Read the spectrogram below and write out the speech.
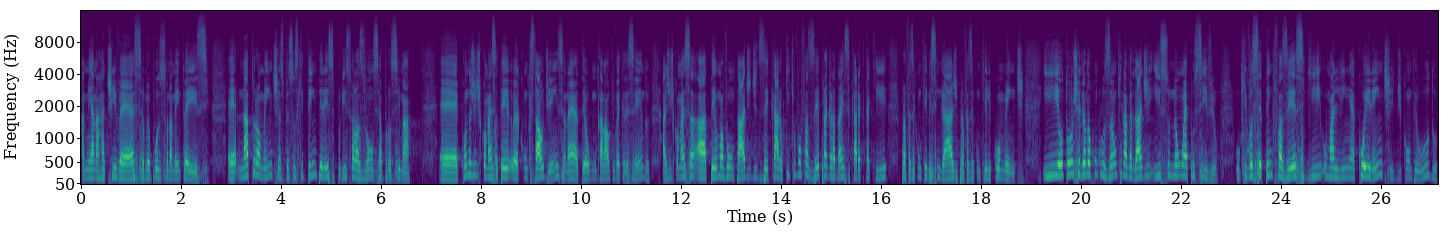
a minha narrativa é essa, o meu posicionamento é esse. É, naturalmente, as pessoas que têm interesse por isso, elas vão se aproximar. É, quando a gente começa a ter, é, conquistar audiência, né, ter algum canal que vai crescendo, a gente começa a ter uma vontade de dizer, cara, o que, que eu vou fazer para agradar esse cara que está aqui, para fazer com que ele se engaje, para fazer com que ele comente. E eu estou chegando à conclusão que, na verdade, isso não é possível. O que você tem que fazer é seguir uma linha coerente de conteúdo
